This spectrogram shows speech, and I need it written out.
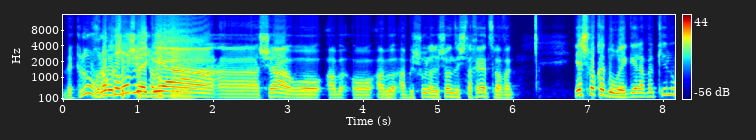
וכלום, הוא יכול לא להיות קרוב לשם שכשיגיע אפילו. השער או, או, או הבישול הראשון זה ישתחרר אצלו, אבל יש לו כדורגל, אבל כאילו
